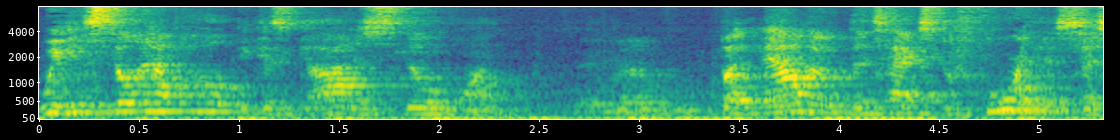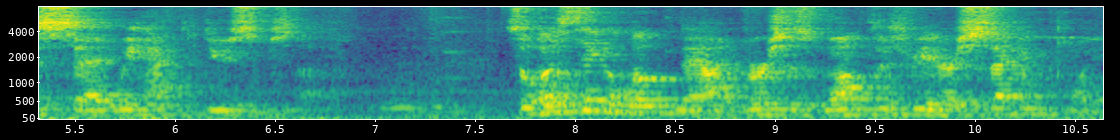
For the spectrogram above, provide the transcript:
we can still have hope because God is still one. Amen. But now the, the text before this has said we have to do some stuff. So let's take a look now at verses 1 through 3 at our second point.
